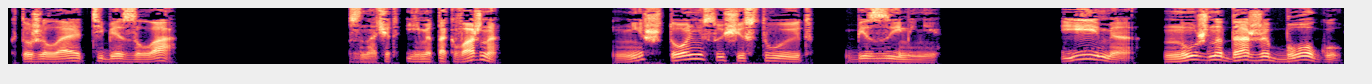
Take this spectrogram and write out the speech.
кто желает тебе зла. Значит, имя так важно? Ничто не существует без имени. Имя нужно даже Богу.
